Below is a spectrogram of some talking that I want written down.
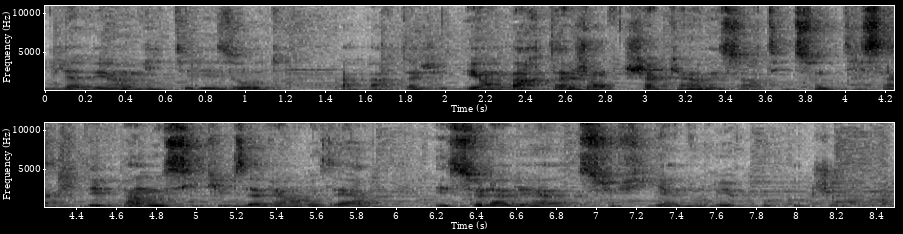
Il avait invité les autres à partager. Et en partageant, chacun avait sorti de son petit sac des pains aussi qu'ils avaient en réserve, et cela avait suffi à nourrir beaucoup de gens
